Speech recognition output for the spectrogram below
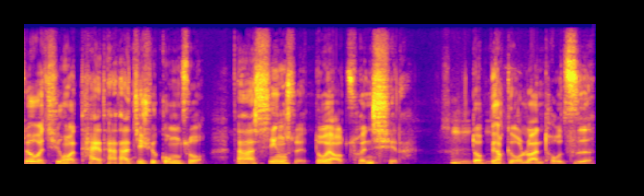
所以我请我太太她继续工作，但她薪水都要存起来。都不要给我乱投资，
